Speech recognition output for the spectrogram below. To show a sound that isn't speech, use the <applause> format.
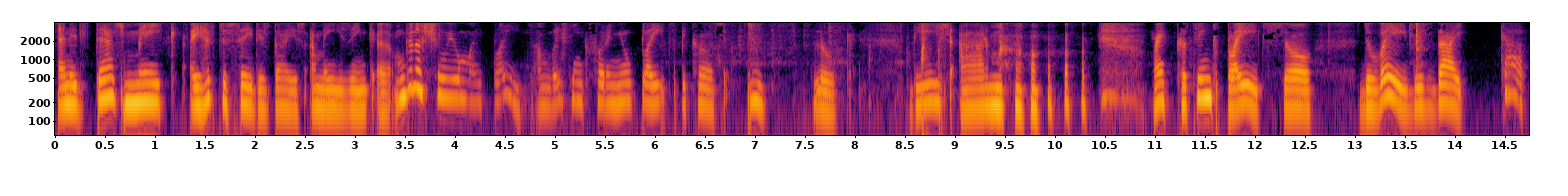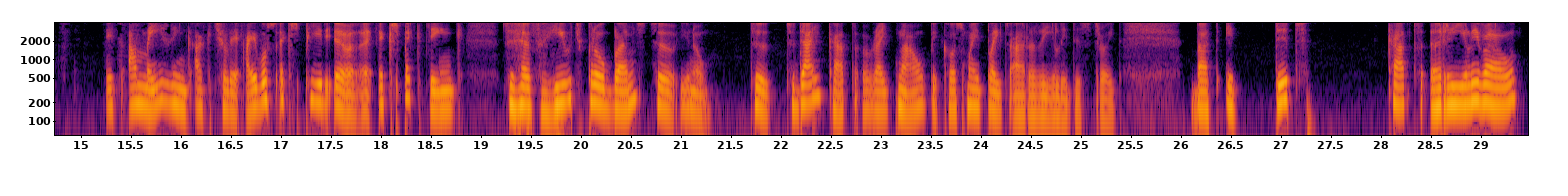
And it does make I have to say this die is amazing. Uh, I'm gonna show you my plates. I'm waiting for a new plate because <clears throat> look these are <laughs> my, my cutting plates. So the way this die cut it's amazing actually. I was uh, expecting to have huge problems to you know to, to die cut right now because my plates are really destroyed. But it did cut really well.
